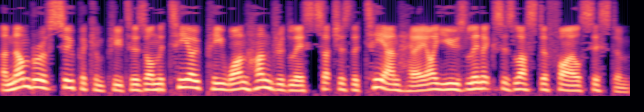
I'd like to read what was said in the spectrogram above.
A number of supercomputers on the TOP 100 list such as the Tianhe use Linux's Lustre file system.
